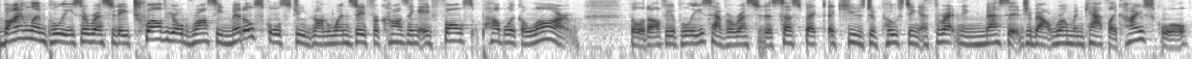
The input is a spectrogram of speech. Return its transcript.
Vineland police arrested a 12-year-old Rossi Middle School student on Wednesday for causing a false public alarm. Philadelphia police have arrested a suspect accused of posting a threatening message about Roman Catholic High School.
